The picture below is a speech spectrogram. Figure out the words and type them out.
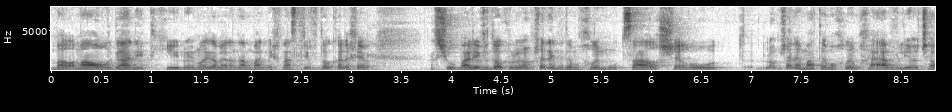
ברמה האורגנית, כאילו אם רגע בן אדם נכנס לבדוק עליכם, אז כשהוא בא לבדוק, ולא משנה אם אתם מוכרים מוצר, שירות, לא משנה מה אתם מוכרים, חייב להיות שם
